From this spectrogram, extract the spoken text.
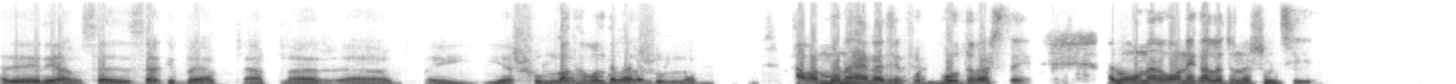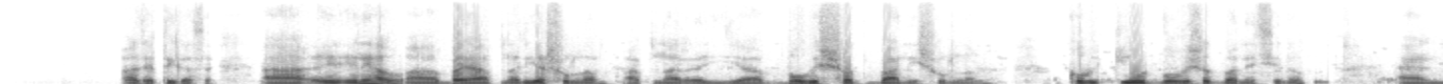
আচ্ছা এনিহাউ সাকিব ভাই আপনার এই ইয়া শুনলাম কথা বলতে পারেন। শুনলাম আমার মনে হয় না যে আচ্ছা। বলতে পারছে আমি ওনার অনেক আলোচনা শুনছি আচ্ছা ঠিক আছে এনিহাউ ভাইয়া আপনার ইয়া শুনলাম আপনার ইয়া ভবিষ্যৎবাণী শুনলাম খুবই কিউট ভবিষ্যৎবাণী ছিল এন্ড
